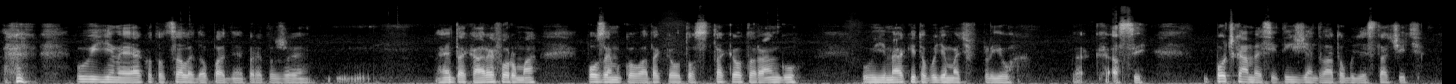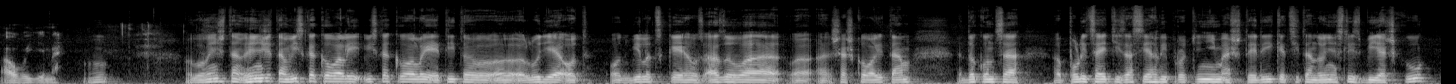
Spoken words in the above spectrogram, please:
uvidíme, ako to celé dopadne, pretože hej, taká reforma pozemkova takéhoto, takéhoto rangu, uvidíme, aký to bude mať vplyv. Tak asi počkáme si týždeň, dva, to bude stačiť a uvidíme. Uh-huh. Lebo viem, že tam, viem, že tam vyskakovali, vyskakovali aj títo e, ľudia od, od Bileckého z Azova a šaškovali tam. Dokonca policajti zasiahli proti ním až vtedy, keď si tam donesli zbíjačku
